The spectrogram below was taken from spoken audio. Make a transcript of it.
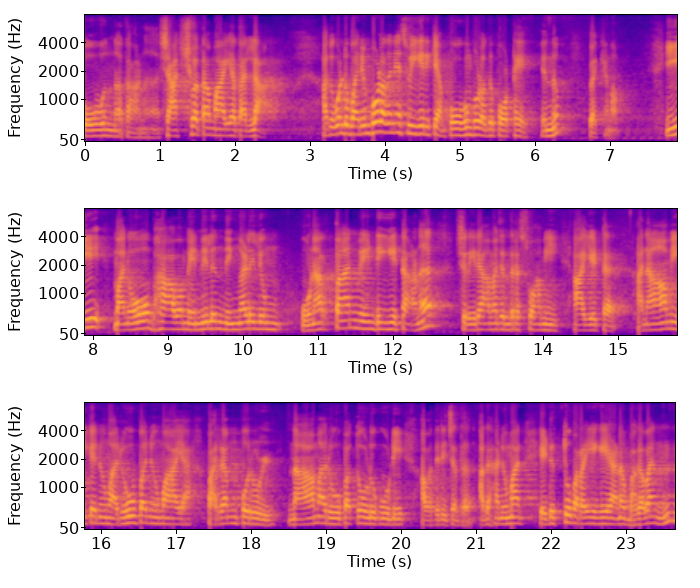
പോവുന്നതാണ്. ശാശ്വതമായതല്ല. അതുകൊണ്ട് വരുമ്പോൾ അതിനെ സ്വീകരിക്കാം. പോകുമ്പോൾ അത് പോട്ടെ എന്നും വെക്കണം. ഈ മനോഭാവം എന്നിലും നിങ്ങളിലും ഉണർത്താൻ വേണ്ടിയിട്ടാണ് ശ്രീരാമചന്ദ്രസ്വാമി ആയിട്ട് അനാമികനും അരൂപനുമായ പരംപൊരുൾ നാമരൂപത്തോടുകൂടി അവതരിച്ചത്. അത് ഹനുമാൻ എടുത്തു പറയുകയാണ് ഭഗവൻ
